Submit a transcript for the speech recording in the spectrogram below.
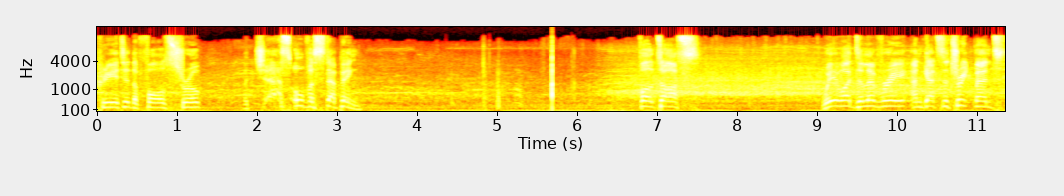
Created the false stroke, but just overstepping. Full toss. Wayward delivery and gets the treatment.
